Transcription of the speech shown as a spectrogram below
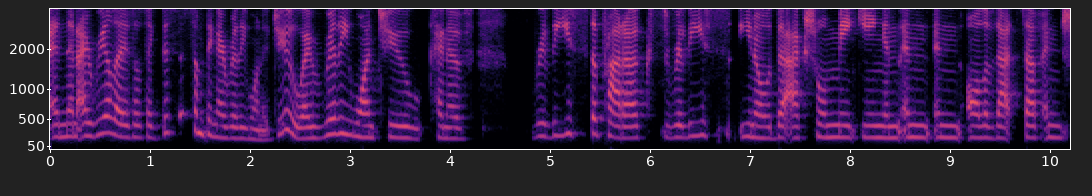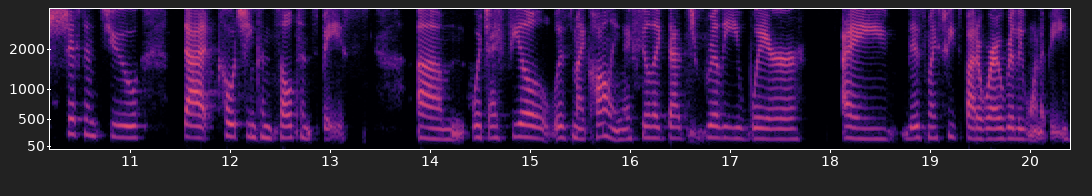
And then i realized i was like this is something i really want to do. I really want to kind of release the products release you know the actual making and and and all of that stuff and shift into that coaching consultant space um, which i feel was my calling i feel like that's really where i is my sweet spot or where i really want to be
